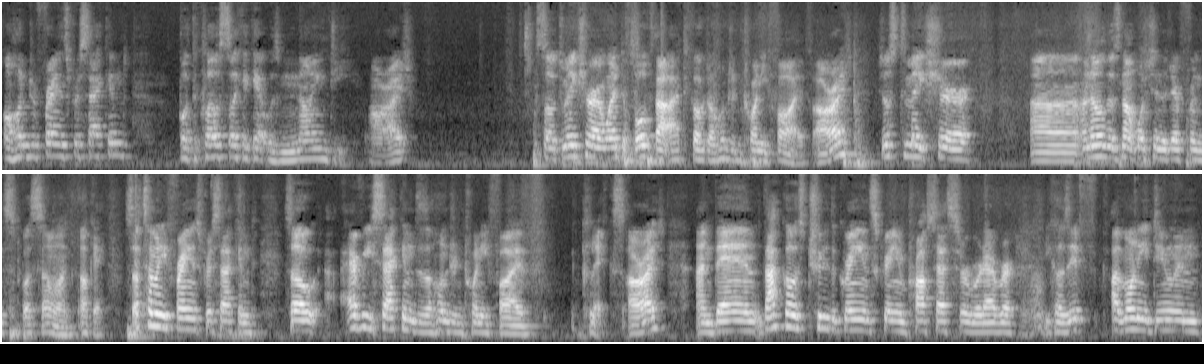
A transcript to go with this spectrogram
100 frames per second, but the closest I could get was 90. All right. So to make sure I went above that, I had to go to 125. All right, just to make sure. Uh, I know there's not much in the difference, but so on. Okay, so that's how many frames per second. So every second is 125 clicks. All right, and then that goes through the green screen processor or whatever. Because if I'm only doing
